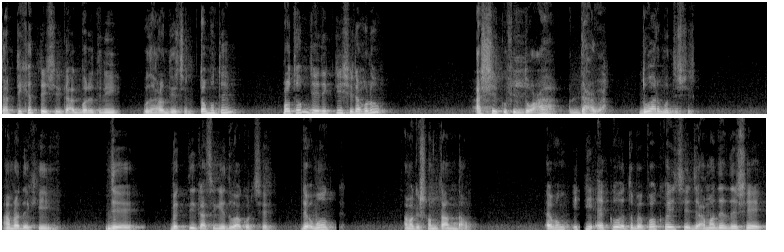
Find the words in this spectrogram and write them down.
চারটি ক্ষেত্রে এই শিরকে আকবরের তিনি উদাহরণ দিয়েছেন। মধ্যে প্রথম যে দিকটি সেটা হলো আশির কুফি দোয়া দাওয়া দোয়ার মধ্যে শির আমরা দেখি যে ব্যক্তির কাছে গিয়ে দোয়া করছে যে অমুক আমাকে সন্তান দাও। এবং এটি এক এত ব্যাপক হয়েছে যে আমাদের দেশে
